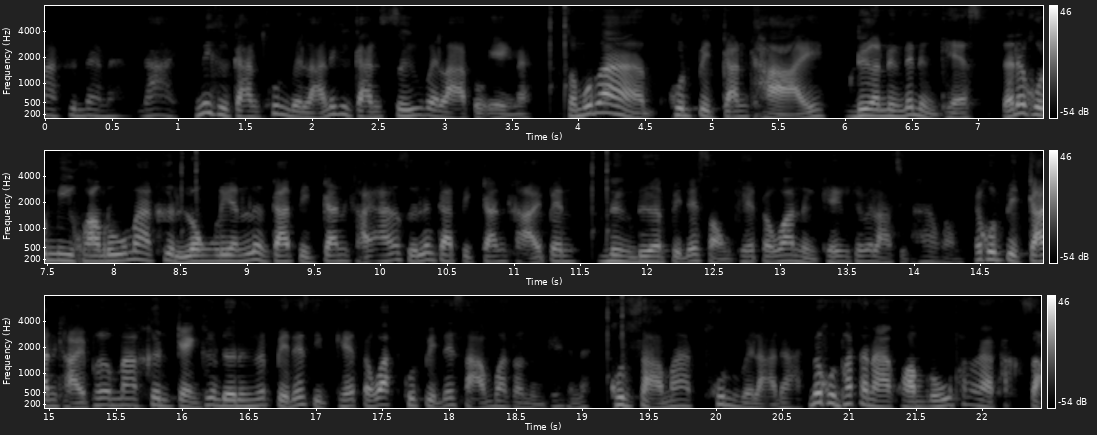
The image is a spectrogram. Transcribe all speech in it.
มากขึ้นได้ไหมได้ นี่คือการทุ่นเวลา นี่คือการซื้อเวลาตัวเองนะ สมมุติว่าคุณปิดการขายเดือนหนึ่งได้หนึ่งเคส แต่ถ้าคุณมีความรู้มากขึ้นลงเรียนเรื่องการปิดการขายอ่านหนังสือเรื่องการปิดการขายเป็น 1 เดือนปิดได้ 2 เคสแปลว่า 1 เคสใช้เวลา 15 วันถ้าคุณปิดการขายเพิ่มมากขึ้นเก่งขึ้นเดือนหนึ่งปิดได้ 10 เคสแปลว่าคุณปิดได้ 3 วันต่อ1เคสเห็นไหมคุณสามารถทุ่นเวลาได้ เมื่อคุณพัฒนาความรู้พัฒนาทักษะ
